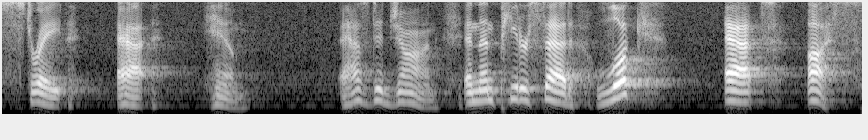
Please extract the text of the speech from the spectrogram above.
straight at him, as did John. And then Peter said, Look at us.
